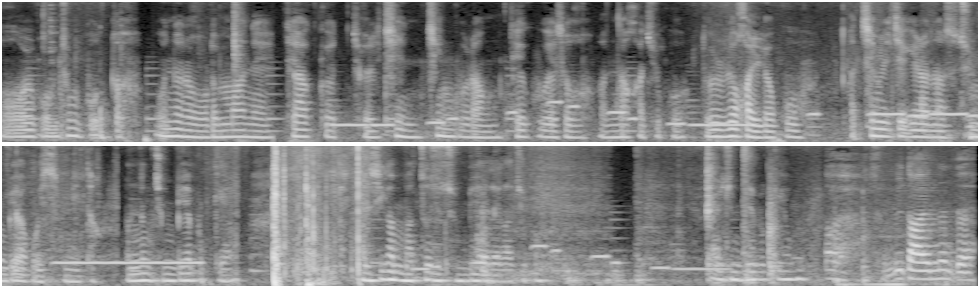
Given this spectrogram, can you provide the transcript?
어, 얼굴 엄청 부었다. 오늘은 오랜만에 대학교 절친 친구랑 대구에서 만나가지고 놀러 가려고 아침 일찍 일어나서 준비하고 있습니다. 얼른 준비해볼게요. 1시간 맞춰서 준비해야 돼가지고 잘 준비해볼게요. 아, 준비 다 했는데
